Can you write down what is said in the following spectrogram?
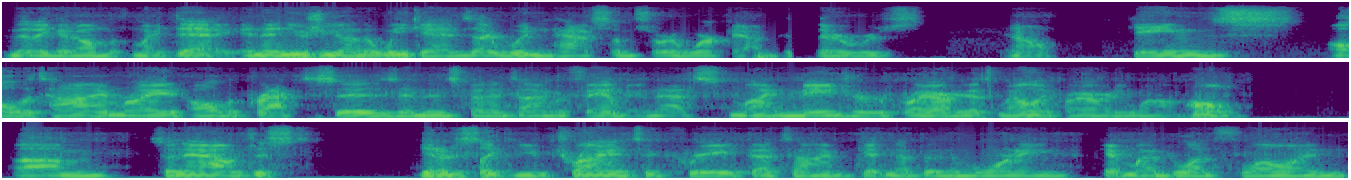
and then I get on with my day. And then usually on the weekends, I wouldn't have some sort of workout because there was, you know, games all the time, right? All the practices, and then spending time with family. And that's my major priority. That's my only priority when I'm home. Um, so now, just you know, just like you, trying to create that time, getting up in the morning, get my blood flowing,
